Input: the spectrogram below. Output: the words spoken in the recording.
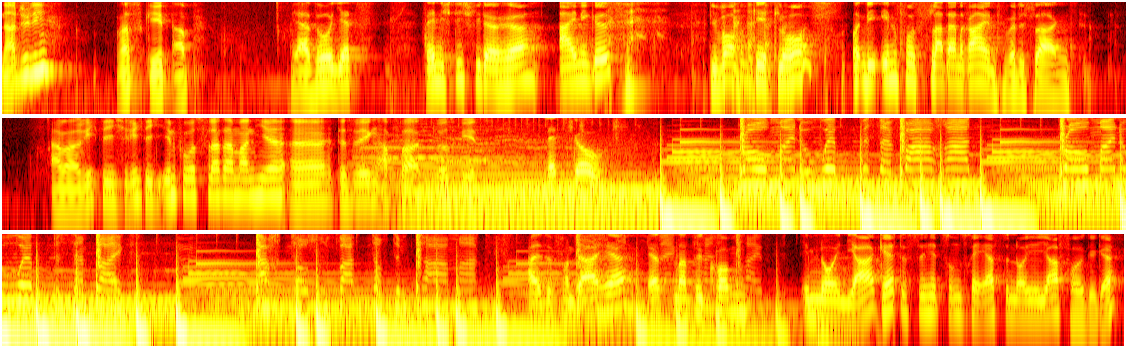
Na, Julie, was geht ab? Ja, so jetzt, wenn ich dich wieder höre, einiges. Die Woche geht los und die Infos flattern rein, würde ich sagen. Aber richtig, richtig Infos flattern man hier, äh, deswegen Abfahrt. Los geht's. Let's go. Bro, meine Whip ist ein Fahrrad. Bro, meine Whip ist ein Bike. 8000 Watt auf. Also von daher, erstmal willkommen im neuen Jahr, gell? Das ist jetzt unsere erste neue Jahrfolge, gell?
